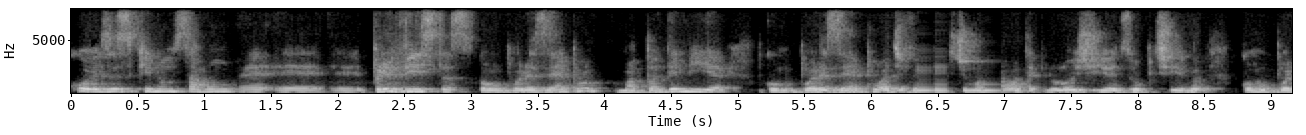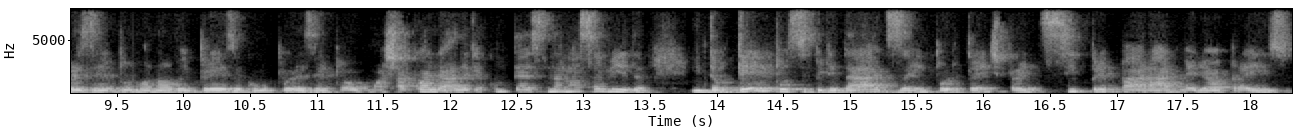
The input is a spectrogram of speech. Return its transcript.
coisas que não estavam é, é, é, previstas, como, por exemplo, uma pandemia, como, por exemplo, o advento de uma nova tecnologia disruptiva, como, por exemplo, uma nova empresa, como, por exemplo, alguma chacoalhada que acontece na nossa vida. Então, ter possibilidades é importante para a gente se preparar melhor para isso.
